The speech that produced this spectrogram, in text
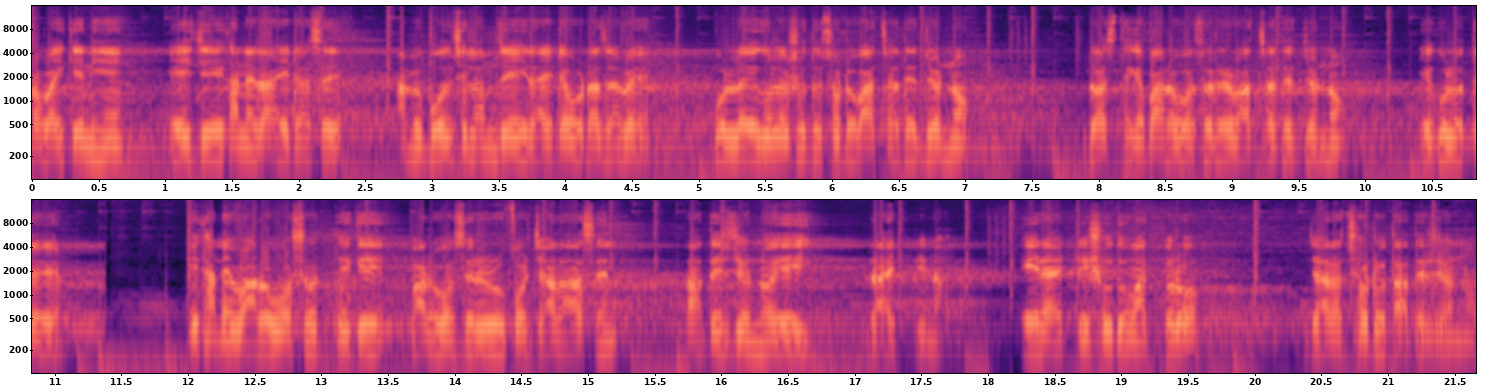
সবাইকে নিয়ে। এই যে এখানে রাইড আছে, আমি বলছিলাম যে এই রাইডে ওঠা যাবে। বলল এগুলো শুধু ছোট বাচ্চাদের জন্য, দশ থেকে বারো বছরের বাচ্চাদের জন্য। এগুলোতে এখানে বারো বছর থেকে বারো বছরের উপর যারা আছেন তাদের জন্য এই রাইডটি না। এই রাইডটি শুধুমাত্র যারা ছোট তাদের জন্য।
